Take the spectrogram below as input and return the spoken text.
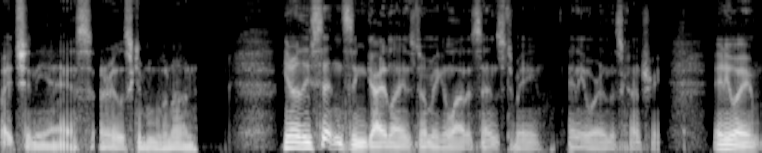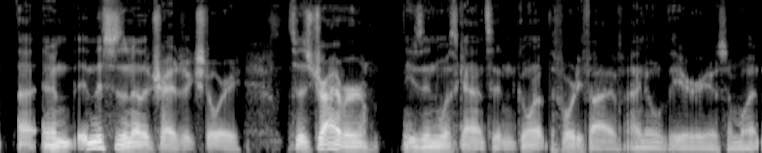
bites you in the ass. All right, let's keep moving on. You know, these sentencing guidelines don't make a lot of sense to me anywhere in this country. Anyway, uh, and, and this is another tragic story. So this driver, he's in Wisconsin, going up the 45. I know the area somewhat.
